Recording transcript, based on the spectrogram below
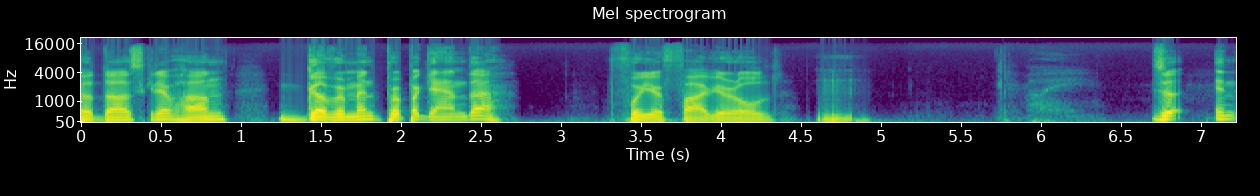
Og da skrev han 'Government propaganda for your five-year-old'. Mm. En,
